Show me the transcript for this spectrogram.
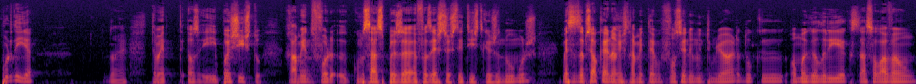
por dia não é? Também, e depois isto realmente for, eh, começasse depois a, a fazer estas estatísticas de números, começas a perceber, ok, não, isto realmente é- funciona muito melhor do que uma galeria que só lá vão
